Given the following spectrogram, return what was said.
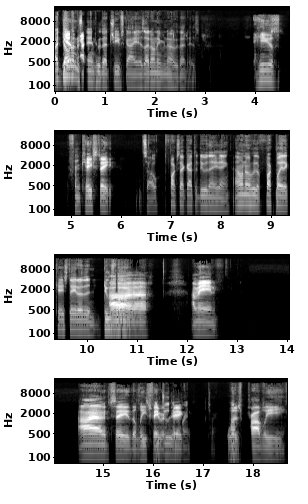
I don't I- understand who that Chiefs guy is. I don't even know who that is. He's from K State. So, the fuck's that got to do with anything? I don't know who the fuck played at K State other than Deuce. Uh, I mean, I say the least favorite pick was probably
